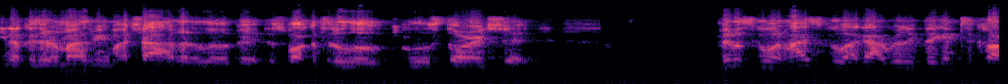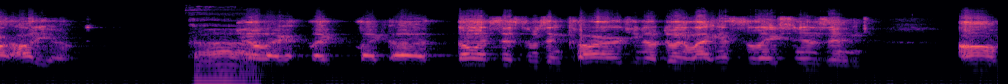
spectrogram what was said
you know, because it reminds me of my childhood a little bit. Just walking to the little little store and shit. Middle school and high school, I got really big into car audio. Ah. You know, like like like uh, throwing systems in cars. You know, doing light installations and um,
